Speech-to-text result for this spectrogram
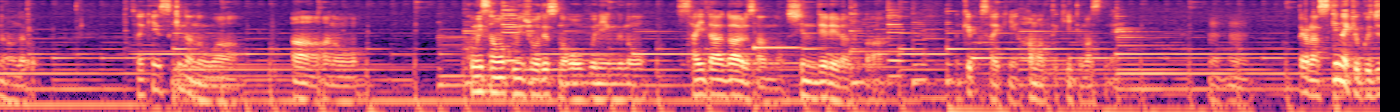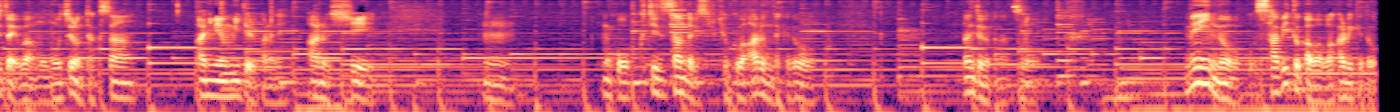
うん、なんだろう。最近好きなのはああの「古見さんは古見賞です」のオープニングのサイダーガールさんの「シンデレラ」とか結構最近ハマって聴いてますね、うんうん、だから好きな曲自体はもうもちろんたくさんアニメを見てるからねあるしうん。もうこう口ずさんだりする曲はあるんだけど何ていうのかなそのメインのサビとかはわかるけど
